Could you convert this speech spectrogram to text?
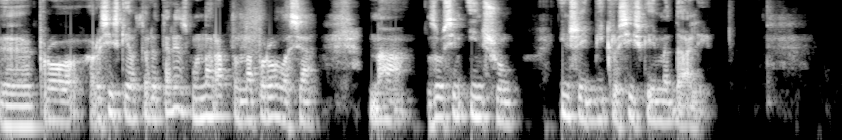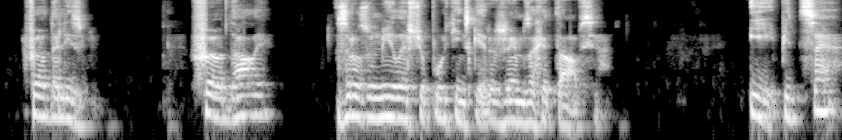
е, про російський авторитаризм, вона раптом напоролася на зовсім іншу, інший бік російської медалі. Феодалізм. Феодали зрозуміли, що путінський режим захитався. І під це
